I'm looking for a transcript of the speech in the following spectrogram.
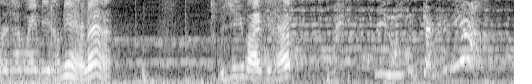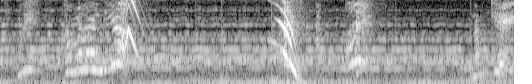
เราทำไงดีครับเนี่ยฮะน่าดูชิคกี้พายสิครับเฮ้ยไม่รู้เหมือนกันคะเนี่ยเฮ้ยทำอะไรเนี่ยเฮ้ยน้ำแข็ง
